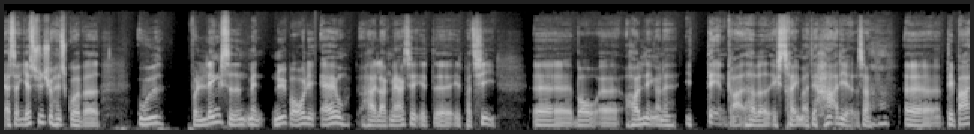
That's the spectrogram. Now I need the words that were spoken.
Altså, jeg synes jo, han skulle have været ude for længe siden, men Nye Borgerlige er jo, har jeg lagt mærke til, et, øh, et parti, øh, hvor øh, holdningerne i den grad har været ekstreme, og det har de altså. Uh-huh. Øh, det er bare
